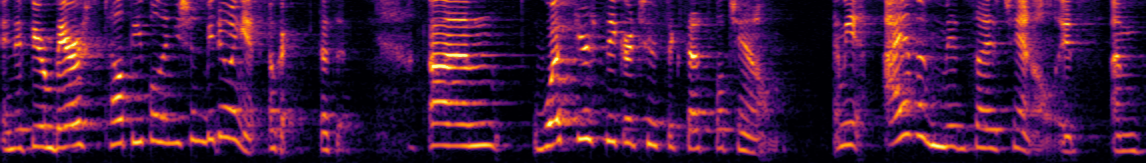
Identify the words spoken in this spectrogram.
And if you're embarrassed to tell people, then you shouldn't be doing it. Okay, that's it. Um, what's your secret to a successful channel? I mean, I have a mid-sized channel. It's, I'm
